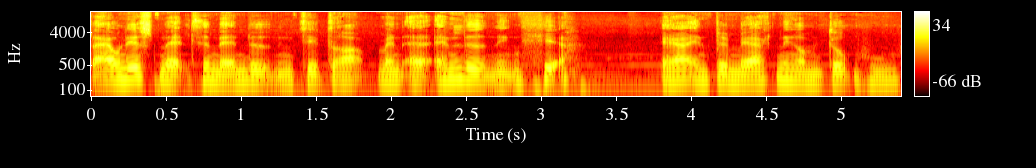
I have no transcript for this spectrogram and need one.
der er jo næsten altid en anledning til et drab, men at anledningen her er en bemærkning om en dum hue.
